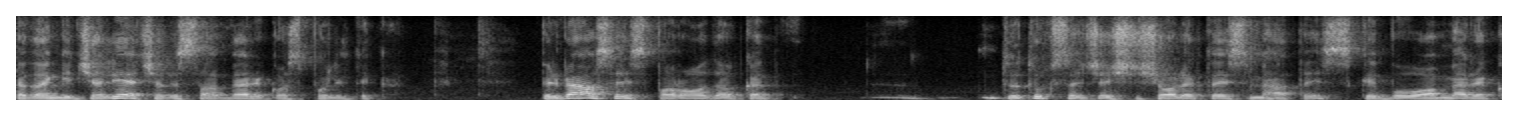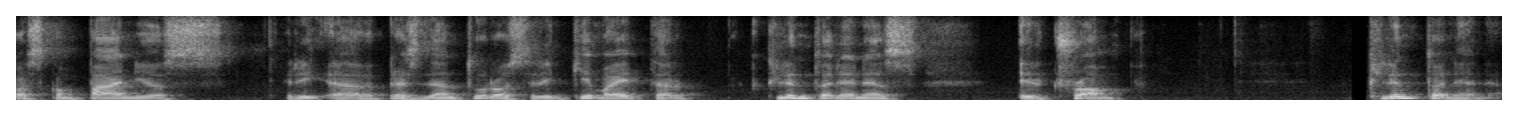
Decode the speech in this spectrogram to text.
kadangi čia liečia visą Amerikos politiką. Pirmiausia, jis parodo, kad 2016 metais, kai buvo Amerikos kompanijos e, prezidentūros rinkimai tarp Clintoninės ir Trump, Clintoninė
